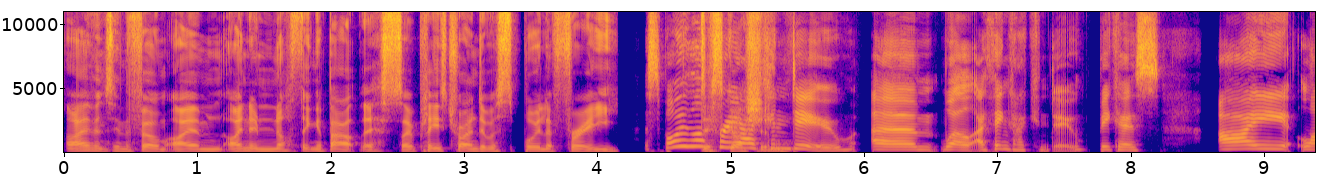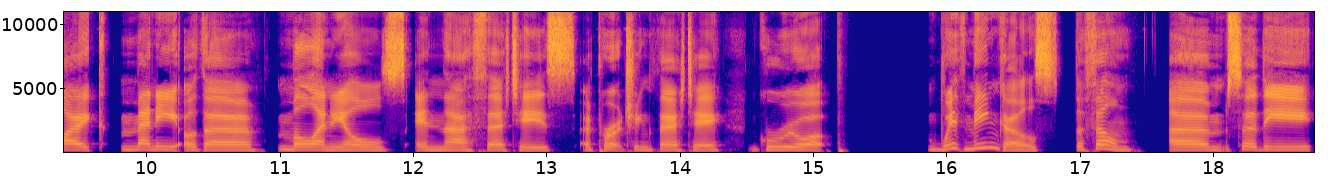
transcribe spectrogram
I haven't seen the film. I am. I know nothing about this, so please try and do a spoiler-free. Spoiler free, I can do. Um, well, I think I can do because I, like many other millennials in their 30s, approaching 30, grew up with Mean Girls, the film. Um, so the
